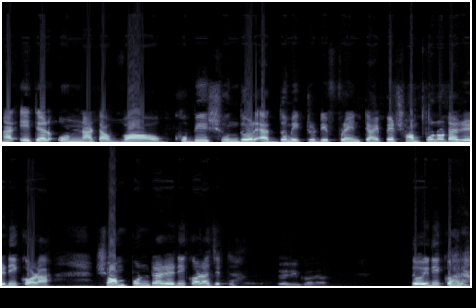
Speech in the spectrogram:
আর এটার ওড়নাটা ওয়াও খুবই সুন্দর একদম একটু ডিফারেন্ট টাইপের সম্পূর্ণটা রেডি করা। সম্পূর্ণটা রেডি করা যেটা তৈরি করা। তৈরি করা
